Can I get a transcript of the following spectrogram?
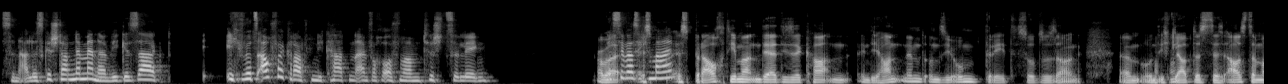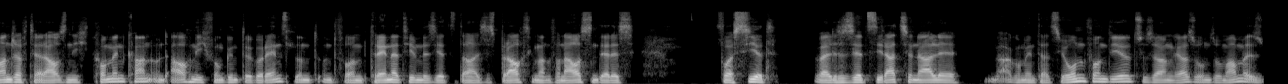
es sind alles gestandene Männer, wie gesagt. Ich würde es auch verkraften, die Karten einfach offen am Tisch zu legen. Aber Wisst ihr, was es, ich meine? Es braucht jemanden, der diese Karten in die Hand nimmt und sie umdreht, sozusagen. Ähm, und ich glaube, dass das aus der Mannschaft heraus nicht kommen kann und auch nicht von Günter Gorenzel und, und vom Trainerteam, das jetzt da ist. Es braucht jemanden von außen, der das forciert, weil das ist jetzt die rationale Argumentation von dir, zu sagen, ja, so und so machen wir. Es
